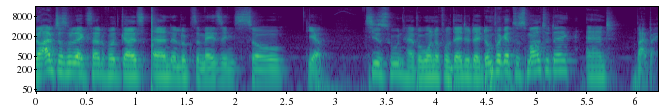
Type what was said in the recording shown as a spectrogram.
no, I'm just really excited for it, guys, and it looks amazing. So yeah, see you soon. Have a wonderful day today. Don't forget to smile today, and bye bye.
